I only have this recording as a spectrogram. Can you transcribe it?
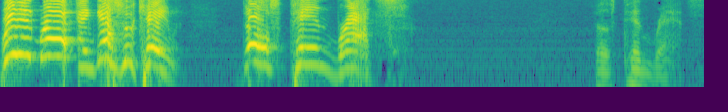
we need bread, and guess who came? Those ten brats. Those ten brats.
